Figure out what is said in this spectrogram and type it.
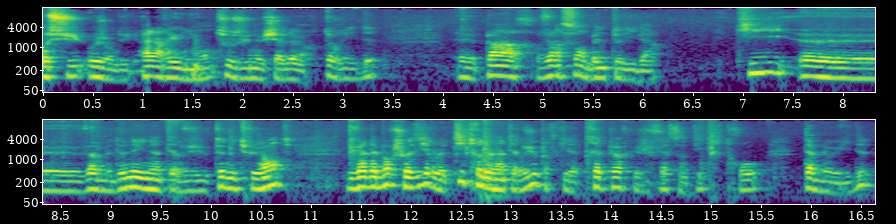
Reçu aujourd'hui à La Réunion, sous une chaleur torride, euh, par Vincent Bentolila, qui euh, va me donner une interview tonitruante. Il va d'abord choisir le titre de l'interview parce qu'il a très peur que je fasse un titre trop tabloïd.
